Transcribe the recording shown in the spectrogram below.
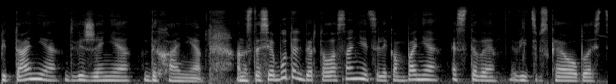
питание, движение, дыхание. Анастасия Бут, Альберт Лосания, телекомпания СТВ, Витебская область.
